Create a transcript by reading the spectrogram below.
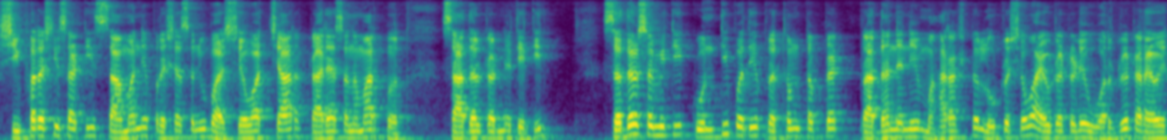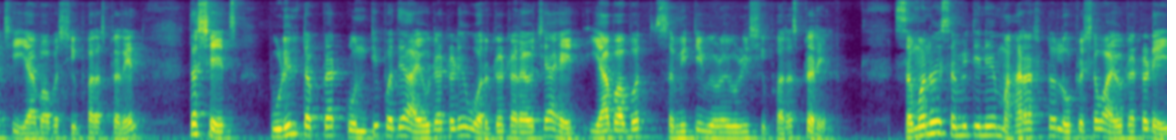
शिफारशीसाठी सामान्य प्रशासन विभाग सेवा चार कार्यासनामार्फत सादर करण्यात येतील. सदर समिती कोणती पदे प्रथम टप्प्यात प्राधान्याने महाराष्ट्र लोकसेवा आयोगाकडे वर्ग करावयाची याबाबत शिफारस करेल तसेच पुढील टप्प्यात कोणती पदे आयोगाकडे वर्ग करावयाची आहेत याबाबत समिती वेळोवेळी शिफारस करेल समन्वय समितीने महाराष्ट्र लोकसेवा आयोगाकडे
